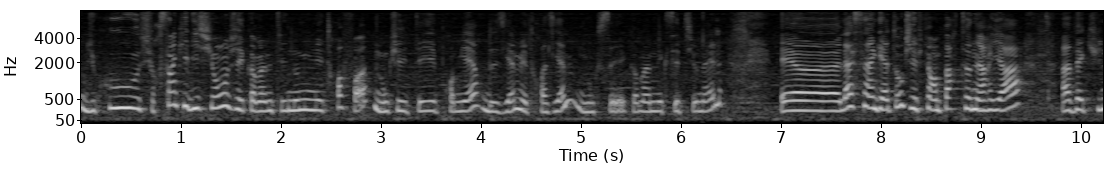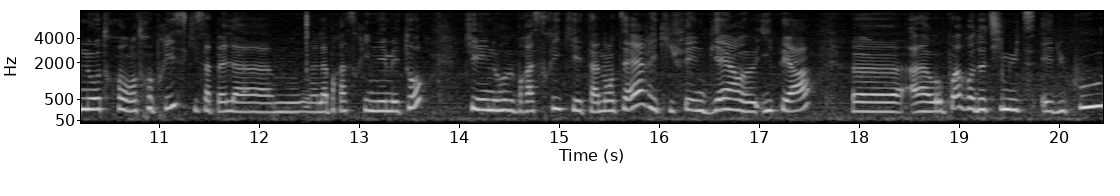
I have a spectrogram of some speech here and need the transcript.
Du coup sur cinq éditions j'ai quand même été nominée trois fois. Donc j'ai été première, deuxième et troisième. Donc c'est quand même exceptionnel. Et là c'est un gâteau que j'ai fait en partenariat avec une autre entreprise qui s'appelle la, brasserie Nemeto, qui est une brasserie qui est à Nanterre et qui fait une bière IPA. au poivre de Timut. Et du coup,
